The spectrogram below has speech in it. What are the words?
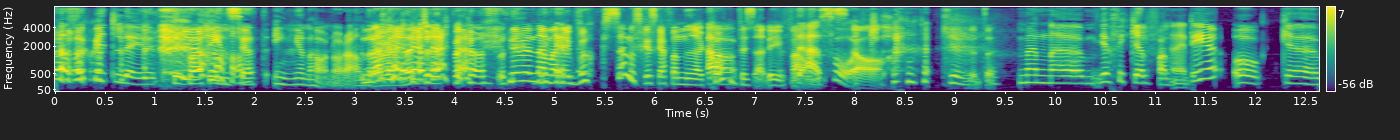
alltså skitlöjligt. Det är bara att inse att ingen har några andra Nej. vänner. Typ. Alltså, Nej men när man är vuxen och ska skaffa nya kompisar, det är fan... det är svårt. Ja, gud. Men eh, jag fick i alla fall en idé och eh,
